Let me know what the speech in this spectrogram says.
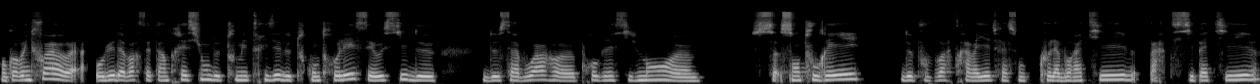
Encore une fois, au lieu d'avoir cette impression de tout maîtriser, de tout contrôler, c'est aussi de, de savoir progressivement s'entourer, de pouvoir travailler de façon collaborative, participative,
